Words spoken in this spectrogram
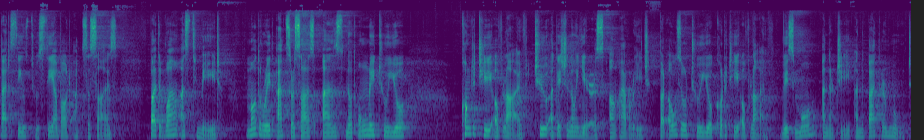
bad things to say about exercise, but one estimate moderate exercise adds not only to your quantity of life two additional years on average, but also to your quality of life with more energy and better mood.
